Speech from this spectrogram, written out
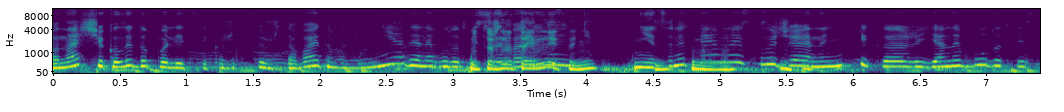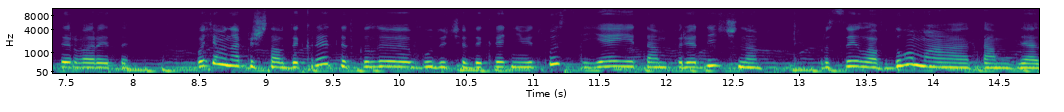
Вона ще коли до поліції каже: Ксюш, давай до мене. Ні, я не буду твій Ну це ж не варити». таємниця, ні? Ні, це не таємниця, звичайно. Ні, каже, я не буду твій сир варити. Потім вона пішла в декрет. і Коли, будучи в декретній відпустці, я її там періодично просила вдома там для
